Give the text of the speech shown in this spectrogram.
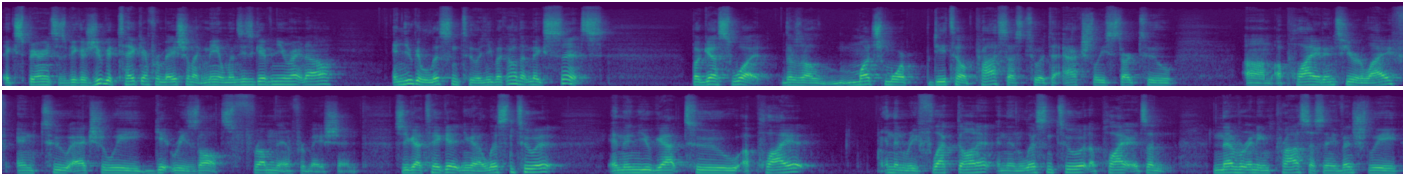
experiences because you could take information like me and lindsay's giving you right now and you could listen to it and you'd be like oh that makes sense but guess what there's a much more detailed process to it to actually start to um, apply it into your life and to actually get results from the information. So you got to take it and you got to listen to it, and then you got to apply it, and then reflect on it, and then listen to it, apply it. It's a never-ending process, and eventually,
